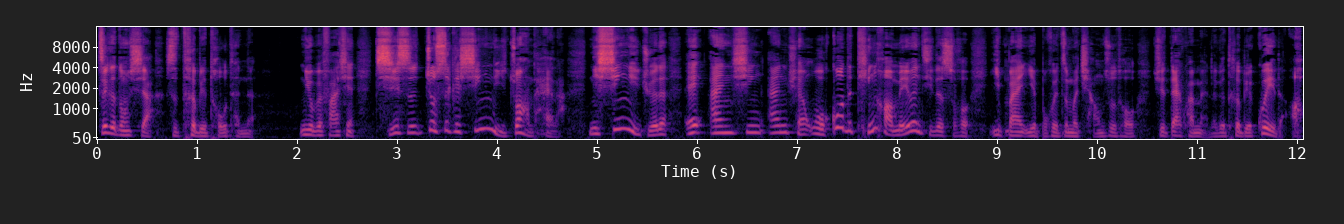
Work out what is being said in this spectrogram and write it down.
这个东西啊，是特别头疼的。你有没有发现，其实就是个心理状态了？你心里觉得，哎，安心安全，我过得挺好，没问题的时候，一般也不会这么强出头去贷款买了个特别贵的啊。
